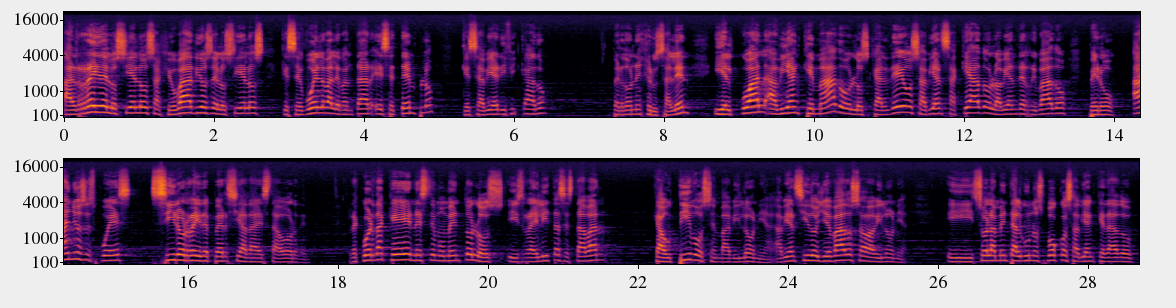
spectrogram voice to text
al Rey de los cielos, a Jehová Dios de los cielos, que se vuelva a levantar ese templo que se había edificado, perdón, en Jerusalén, y el cual habían quemado, los caldeos habían saqueado, lo habían derribado, pero años después Ciro, rey de Persia, da esta orden. Recuerda que en este momento los israelitas estaban cautivos en Babilonia, habían sido llevados a Babilonia y solamente algunos pocos habían quedado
